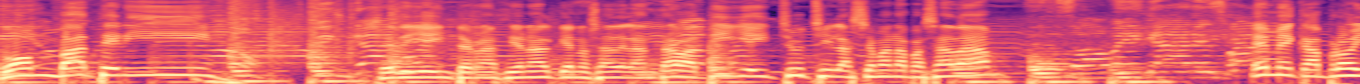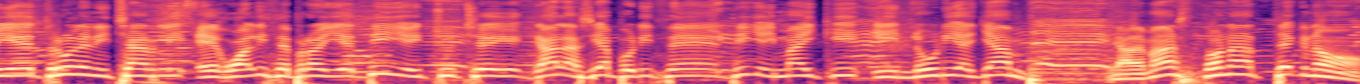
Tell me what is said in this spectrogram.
con Battery. Ese DJ internacional que nos adelantaba DJ Chuchi la semana pasada. MK Project, Trulen y Charlie, Egualice Project, DJ Chuchi, Galas y Apurice, DJ Mikey y Nuria Jump. Y además Zona Tecno.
